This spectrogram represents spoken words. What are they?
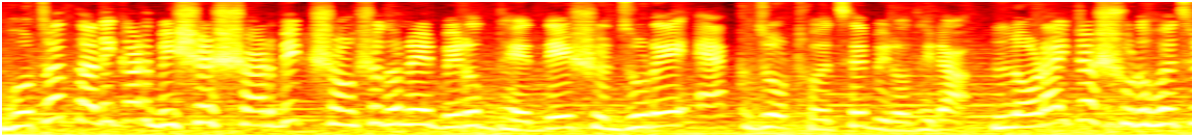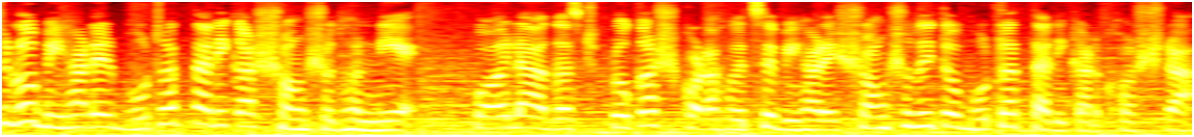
ভোটার তালিকার বিশেষ সার্বিক সংশোধনের বিরুদ্ধে দেশ জুড়ে একজোট হয়েছে বিরোধীরা। লড়াইটা শুরু হয়েছিল বিহারের ভোটার তালিকার সংশোধন নিয়ে। পয়লা আগস্ট প্রকাশ করা হয়েছে বিহারের সংশোধিত ভোটার তালিকার খসড়া।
